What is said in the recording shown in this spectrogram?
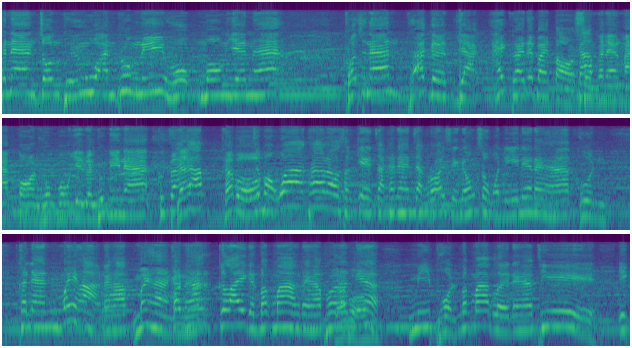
คะแนนจนถึงวันพรุ่งนี้ 6 โมงเย็นฮะ เพราะฉะนั้นถ้าเกิดอยากให้ใครได้ไปต่อ ครับ ส่งคะแนนมาก่อน6โมงเย็นวันพรุ่งนี้นะคุณแฟรงค์และครับ ครับผม จะบอกว่าถ้าเราสังเกตจากคะแนนจากร้อยเสียงในห้องส่งวันนี้เนี่ยนะฮะคุณคะแนนไม่ห่างนะครับไม่ห่างกันนะค่อนข้างใกล้กันมากๆนะครับ เพราะฉะนั้นครับผมเนี่ย มีผลมากๆเลยนะฮะที่อีก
